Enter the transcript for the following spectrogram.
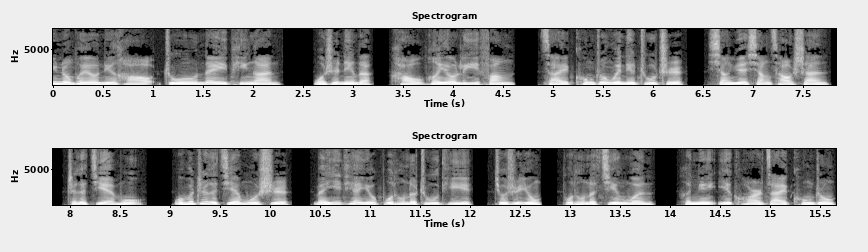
听众朋友您好，主内平安，我是您的好朋友李芳，在空中为您主持《相约香草山》这个节目。我们这个节目是每一天有不同的主题，就是用不同的经文和您一块儿在空中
